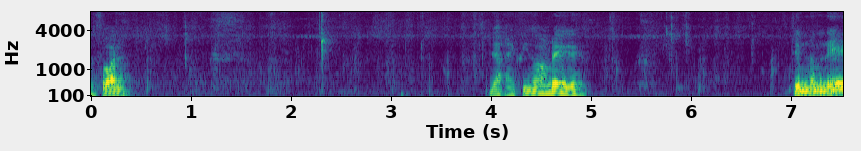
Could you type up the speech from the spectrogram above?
นซ้อน อยากให้พี่น้องได้จิ้มน้ำเด้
